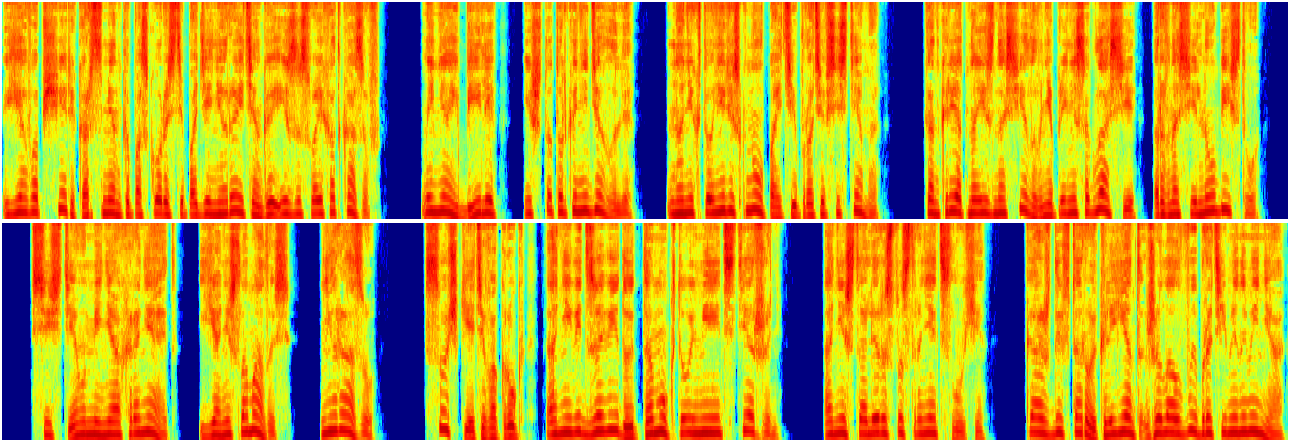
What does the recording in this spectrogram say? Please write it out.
Я вообще рекордсменка по скорости падения рейтинга из-за своих отказов. Меня и били, и что только не делали. Но никто не рискнул пойти против системы. Конкретно изнасилование при несогласии равносильно убийству. Система меня охраняет. Я не сломалась. Ни разу. Сучки эти вокруг, они ведь завидуют тому, кто имеет стержень. Они стали распространять слухи. Каждый второй клиент желал выбрать именно меня,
